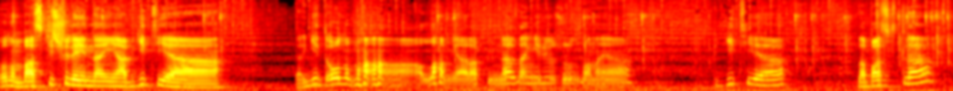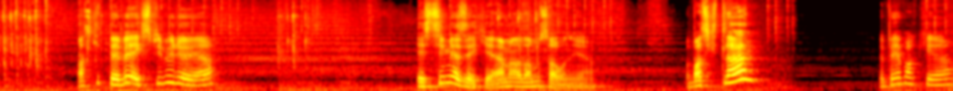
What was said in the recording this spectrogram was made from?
Oğlum bas git şu lane'den ya. Bir git ya. Ya git oğlum. Allah'ım ya Rabbim nereden geliyorsunuz bana ya? Bir git ya. La bas git la. Bas git bebe XP bölüyor ya. Kestim ya Zeki hemen adamı savunuyor. Bas git lan. Bebeğe bak ya.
